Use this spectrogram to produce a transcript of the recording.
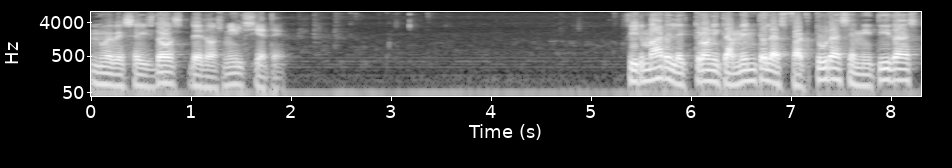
962 de 2007. Firmar electrónicamente las facturas emitidas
